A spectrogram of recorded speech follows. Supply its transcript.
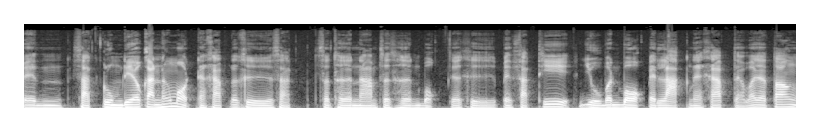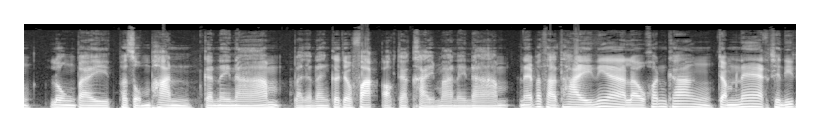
เป็นสัตว์กลุ่มเดียวกันทั้งหมดนะครับ ก็คือสัตว์ สะเทินน้ำสะเทินบกก็คือเป็นสัตว์ที่อยู่บนบกเป็นหลักนะครับ แต่ว่าจะต้องลงไปผสมพันธุ์กันในน้ำหลังจากนั้นก็จะฟักออกจากไข่มาในน้ำในภาษาไทยเนี่ยเราค่อนข้างจำแนกชนิด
